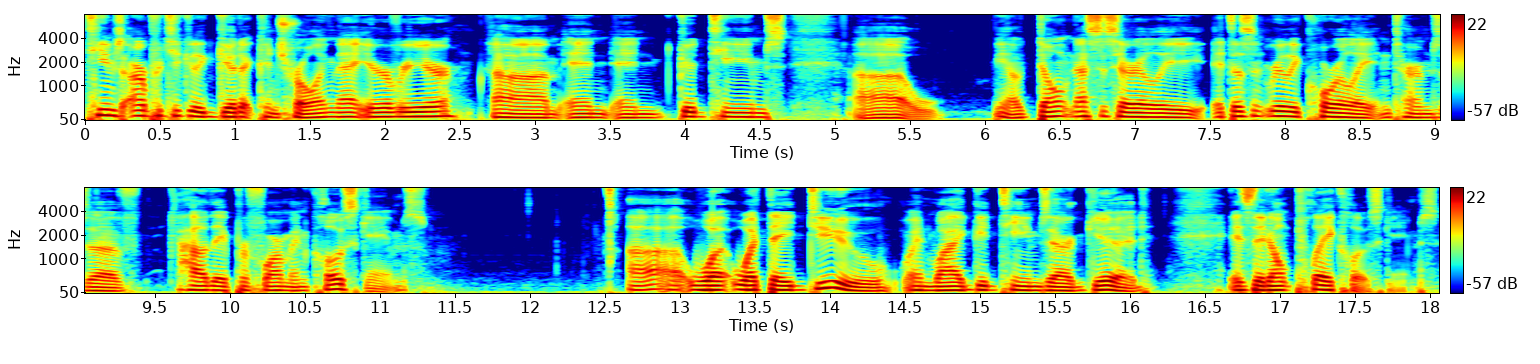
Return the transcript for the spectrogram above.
teams aren't particularly good at controlling that year over year, um, and and good teams, uh, you know, don't necessarily. It doesn't really correlate in terms of how they perform in close games. Uh, what what they do and why good teams are good is they don't play close games.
